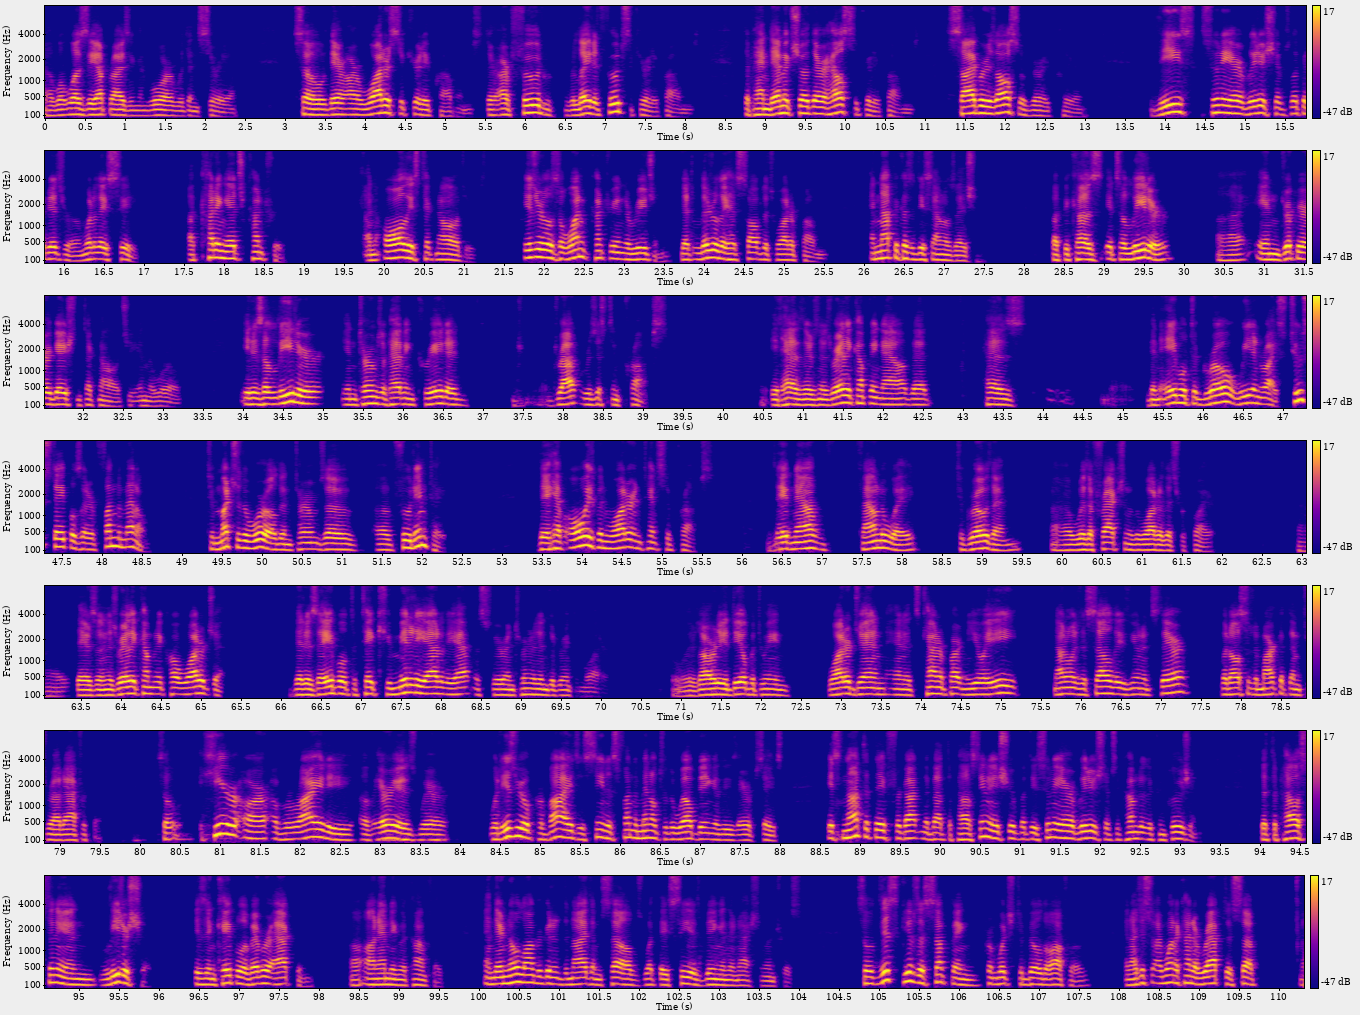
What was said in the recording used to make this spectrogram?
uh, what was the uprising and war within Syria. So there are water security problems. There are food related food security problems. The pandemic showed there are health security problems. Cyber is also very clear. These Sunni Arab leaderships look at Israel and what do they see? A cutting edge country on all these technologies. Israel is the one country in the region that literally has solved its water problem, and not because of desalination, but because it's a leader uh, in drip irrigation technology in the world. It is a leader in terms of having created drought resistant crops. It has, there's an Israeli company now that has been able to grow wheat and rice, two staples that are fundamental to much of the world in terms of, of food intake. They have always been water intensive crops. They've now found a way to grow them uh, with a fraction of the water that's required. Uh, there's an Israeli company called WaterGen that is able to take humidity out of the atmosphere and turn it into drinking water. Well, there's already a deal between WaterGen and its counterpart in the UAE, not only to sell these units there, but also to market them throughout Africa. So here are a variety of areas where what Israel provides is seen as fundamental to the well-being of these Arab states. It's not that they've forgotten about the Palestinian issue, but the Sunni Arab leaderships have come to the conclusion that the Palestinian leadership is incapable of ever acting uh, on ending the conflict. And they're no longer going to deny themselves what they see as being in their national interest. So this gives us something from which to build off of. And I just I want to kind of wrap this up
